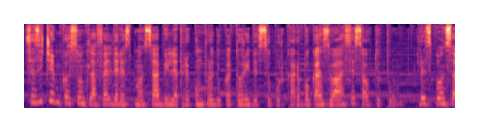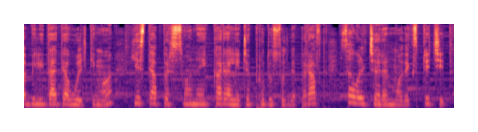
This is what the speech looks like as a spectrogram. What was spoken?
Să zicem că sunt la fel de responsabile precum producătorii de sucuri carbogazoase sau tutun. Responsabilitatea ultimă este a persoanei care alege produsul de pe raft sau îl cere în mod explicit.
